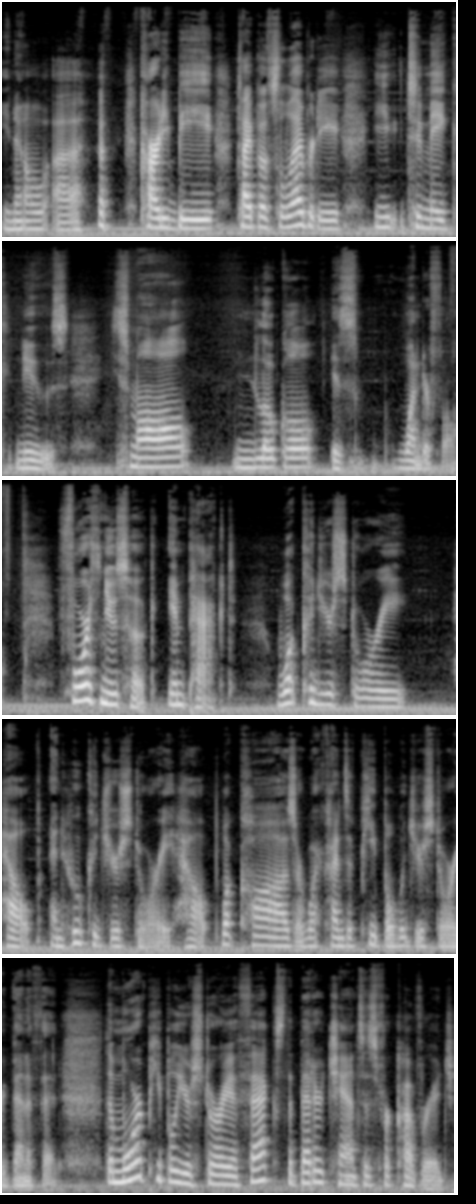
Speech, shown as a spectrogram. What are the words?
you know, uh, Cardi B type of celebrity to make news. Small, local is wonderful. Fourth news hook impact. What could your story help and who could your story help? What cause or what kinds of people would your story benefit? The more people your story affects, the better chances for coverage.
